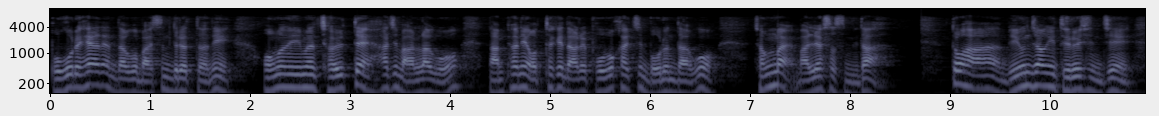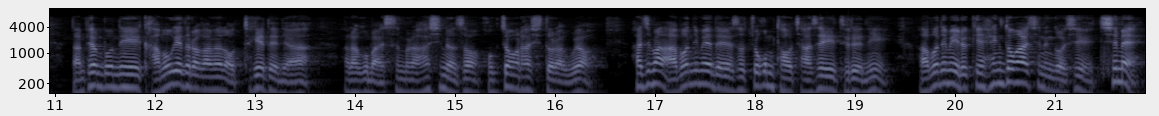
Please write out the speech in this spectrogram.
보고를 해야 된다고 말씀드렸더니 어머님은 절대 하지 말라고 남편이 어떻게 나를 보복할지 모른다고 정말 말렸었습니다. 또한 미운정이 들으신 지 남편분이 감옥에 들어가면 어떻게 되냐 라고 말씀을 하시면서 걱정을 하시더라고요. 하지만 아버님에 대해서 조금 더 자세히 들으니 아버님이 이렇게 행동하시는 것이 치매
